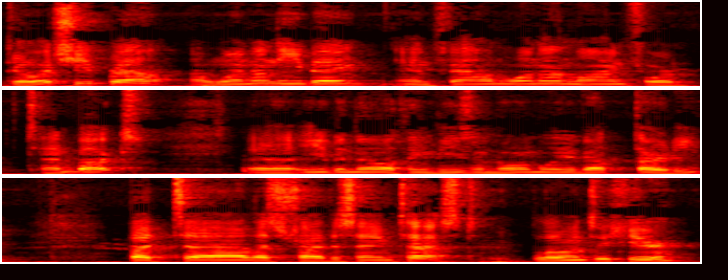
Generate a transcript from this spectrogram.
go a cheap route. I went on eBay and found one online for 10 bucks, uh, even though I think these are normally about 30. But uh, let's try the same test. Blow into here.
